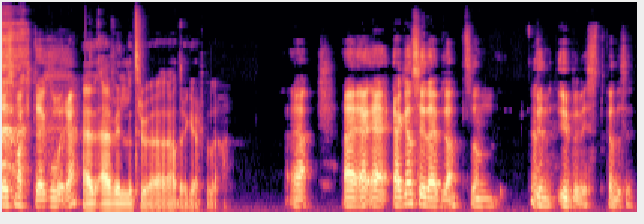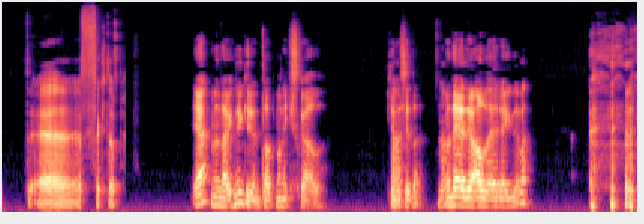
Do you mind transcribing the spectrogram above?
Det smakte godere? Jeg, jeg ville tro jeg hadde reagert på det. Ja. Jeg, jeg, jeg kan si det iblant. Sånn ja. ubevisst, kan du si. Det er fucked up. Ja, men det er jo ikke noen grunn til at man ikke skal kunne Nei. si det. Nei. Men det gjelder jo alle regler, da.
